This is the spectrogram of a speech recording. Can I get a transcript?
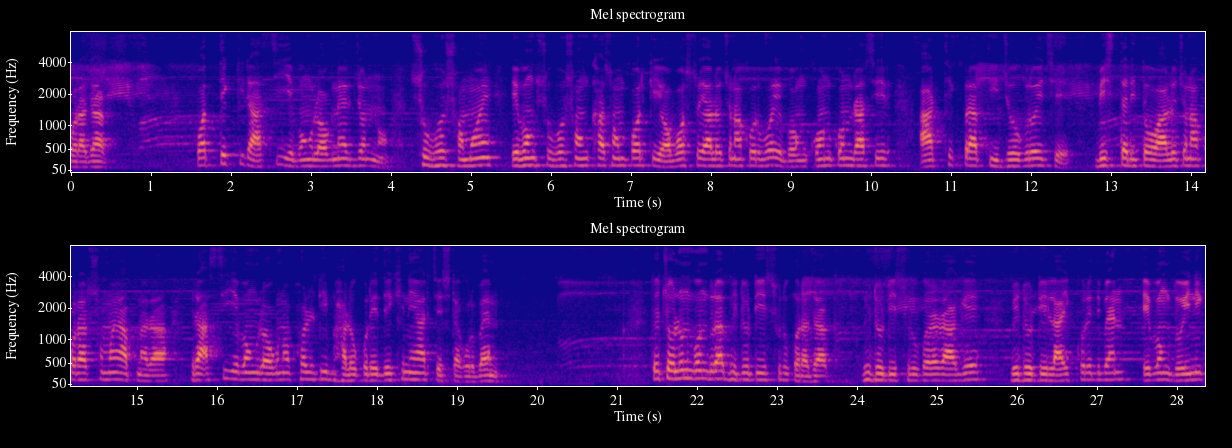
করা যাক। প্রত্যেকটি রাশি এবং লগ্নের জন্য শুভ সময় এবং শুভ সংখ্যা সম্পর্কে অবশ্যই আলোচনা করব এবং কোন কোন রাশির আর্থিক প্রাপ্তি যোগ রয়েছে বিস্তারিত আলোচনা করার সময় আপনারা রাশি এবং লগ্নফলটি ভালো করে দেখে নেওয়ার চেষ্টা করবেন। তো চলুন বন্ধুরা, ভিডিওটি শুরু করা যাক। ভিডিওটি শুরু করার আগে ভিডিওটি লাইক করে দিবেন এবং দৈনিক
